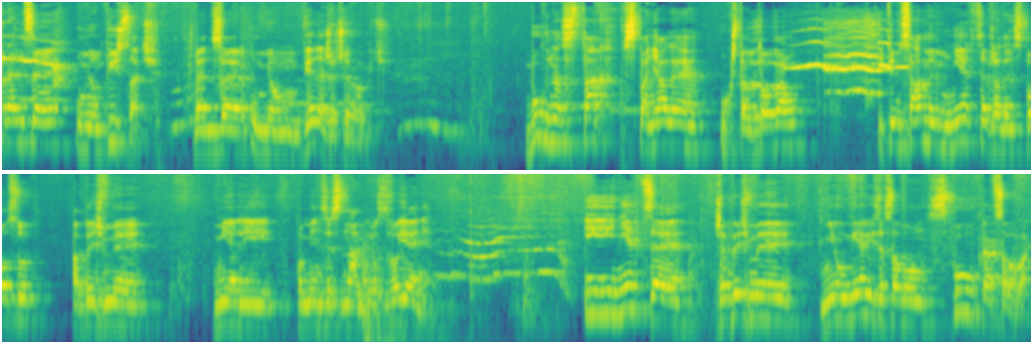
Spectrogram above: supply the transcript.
Ręce umią pisać. Ręce umią wiele rzeczy robić. Bóg nas tak wspaniale ukształtował i tym samym nie chce w żaden sposób, abyśmy mieli pomiędzy nami rozdwojenie. I nie chce, żebyśmy nie umieli ze sobą współpracować.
